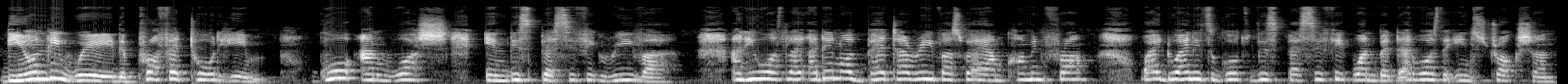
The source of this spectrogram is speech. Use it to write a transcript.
the only way the prophet told him, go and wash in this specific river. And he was like, Are there not better rivers where I am coming from? Why do I need to go to this specific one? But that was the instruction.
